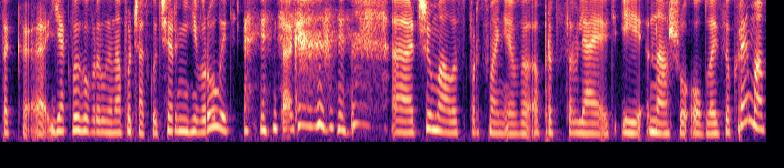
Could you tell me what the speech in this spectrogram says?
так е, як ви говорили на початку, Чернігів рулить. так. Е, Чимало спортсменів представляють і нашу область, зокрема.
